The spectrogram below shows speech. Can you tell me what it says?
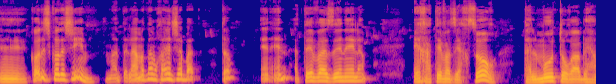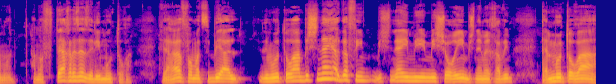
אה, קודש קודשים, אתה, למה אתה מחלל שבת? טוב, אין, אין, הטבע הזה נעלם. איך הטבע הזה יחזור? תלמוד תורה בהמון. המפתח לזה זה לימוד תורה. והרב פה מצביע על לימוד תורה בשני אגפים, בשני מישורים, בשני מרחבים. תלמוד תורה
